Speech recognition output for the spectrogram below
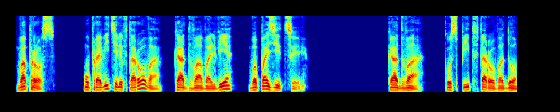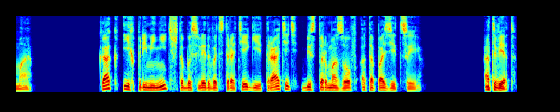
Вопрос. Управители второго, К2 во льве, в оппозиции. К2. Куспит второго дома. Как их применить, чтобы следовать стратегии тратить без тормозов от оппозиции? Ответ.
